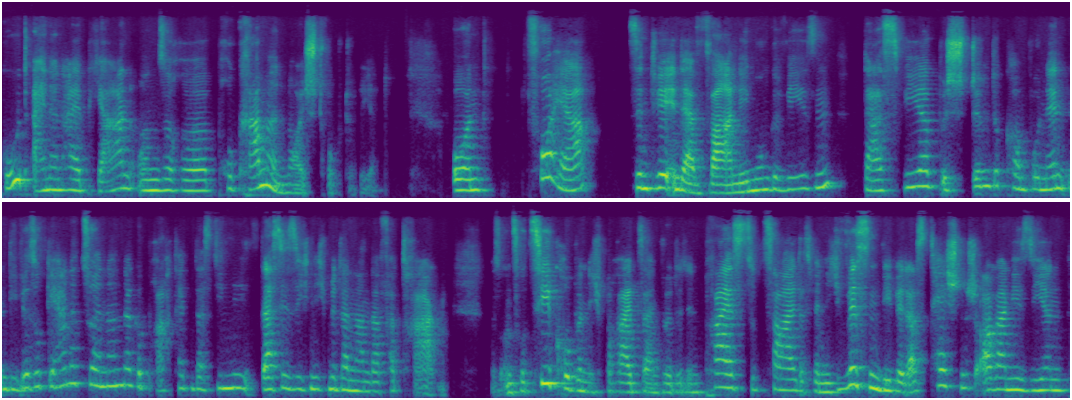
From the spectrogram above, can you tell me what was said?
gut eineinhalb Jahren unsere Programme neu strukturiert. Und vorher sind wir in der Wahrnehmung gewesen, dass wir bestimmte Komponenten, die wir so gerne zueinander gebracht hätten, dass, die, dass sie sich nicht miteinander vertragen. Dass unsere Zielgruppe nicht bereit sein würde, den Preis zu zahlen, dass wir nicht wissen, wie wir das technisch organisieren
